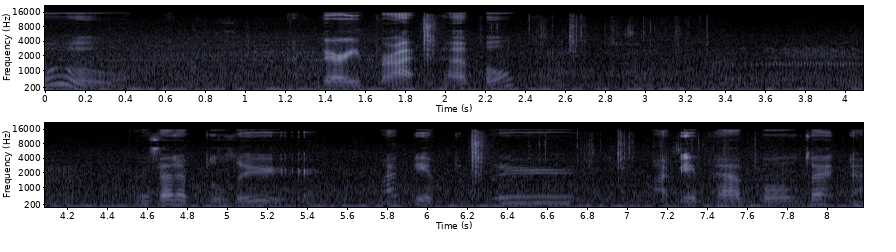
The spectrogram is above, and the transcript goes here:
Ooh. Very bright purple. That a blue? Might be a blue, might be a purple, don't know.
